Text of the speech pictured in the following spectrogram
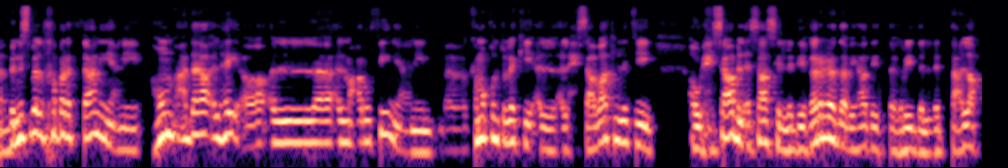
بالنسبة للخبر الثاني يعني هم أعداء الهيئة المعروفين يعني آه، كما قلت لك الحسابات التي أو الحساب الأساسي الذي غرد بهذه التغريدة التي تتعلق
